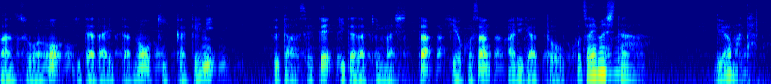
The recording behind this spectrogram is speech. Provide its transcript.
伴奏をいただいたのをきっかけに歌わせていただきました。ひよこさんありがとうございました。ではまた。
